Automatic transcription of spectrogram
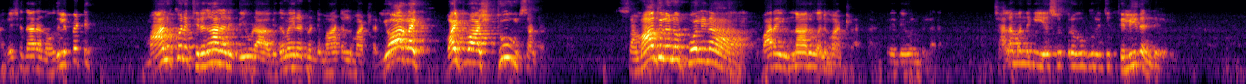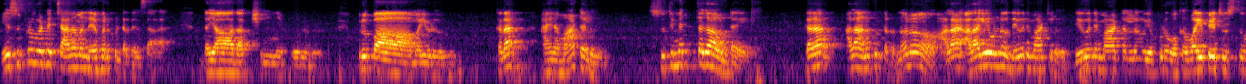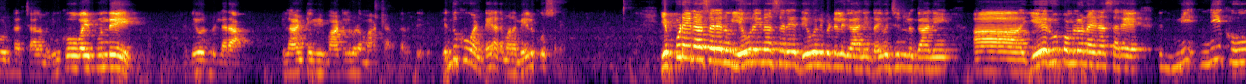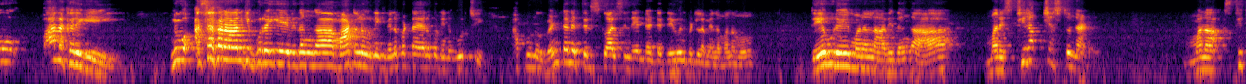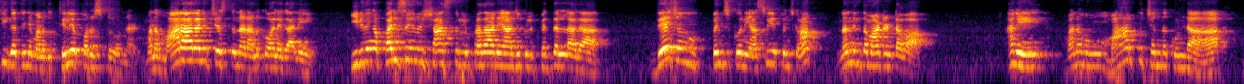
ఆ వేషధారణ వదిలిపెట్టి మానుకొని తిరగాలని దేవుడు ఆ విధమైనటువంటి మాటలు మాట్లాడు. You are like white wash tombs అంటాడు. సమాధులను పోలిన వారై ఉన్నారు అని మాట్లాడతారు. దేవుని పిల్లరా చాలామందికి యేసు ప్రభు గురించి తెలియదండి యేసు ప్రభు అంటే చాలామంది ఏమనుకుంటారు తెలుసా? దయాదాక్షిణ్య పూర్ణుడు కృపామయుడు కదా? ఆయన మాటలు శృతిమెత్తగా ఉంటాయి కదా? అలా అనుకుంటారు. నోనో అలా అలాగే ఉండవు దేవుని మాటలు. దేవుని మాటలు ఎప్పుడు ఒక వైపే చూస్తూ ఉంటారు చాలా మంది ఇంకో వైపు ఉంది. దేవుని బిడ్డరా ఇలాంటివి మాటలు కూడా మాట్లాడతారు దేవుడు. ఎందుకు అంటే అది మన మేలు కోసమే. ఎప్పుడైనా సరే నువ్వు ఎవరైనా సరే దేవుని బిడ్డలు కానీ దైవజనులు కానీ ఆ ఏ రూపంలోనైనా సరే నీ నీకు బాధ కలిగి నువ్వు అసహనానికి గురయ్యే విధంగా మాటలు నీకు వినపడ్డాయనుకో నిన్ను గూర్చి అప్పుడు నువ్వు వెంటనే తెలుసుకోవాల్సింది ఏంటంటే దేవుని బిడ్డలమైన మనము. దేవుడే మనల్ని ఆ విధంగా మరి స్టిరప్ చేస్తున్నాడు. మన స్థితిగతిని మనకు తెలియపరుస్తూ ఉన్నాడు. మనం మారాలని చేస్తున్నాడు అనుకోవాలి కానీ ఈ విధంగా పరిశీలు శాస్త్రులు ప్రధాన యాజకులు పెద్దల్లాగా దేశం పెంచుకొని అసూయ పెంచుకొని నన్ను ఇంత మాట అంటావా అని మనము మార్పు చెందకుండా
